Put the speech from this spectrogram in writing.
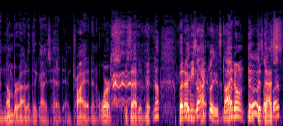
a number out of the guy's head and try it and it works, is that admit? No, but I mean, Exactly. I, It's not- I don't think no, that that's.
